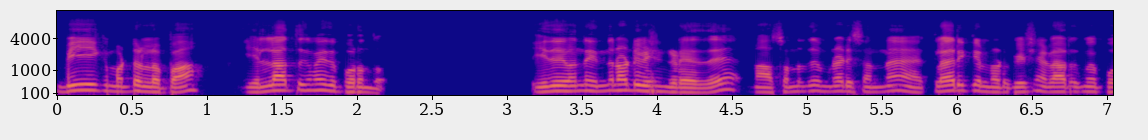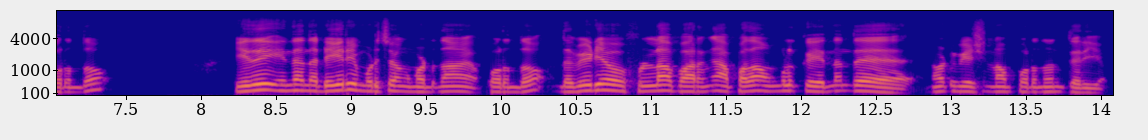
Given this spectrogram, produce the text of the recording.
பிஇக்கு மட்டும் இல்லைப்பா. எல்லாத்துக்குமே இது பொருந்தும். இது வந்து இந்த நோட்டிஃபிகேஷன் கிடையாது. நான் சொன்னது முன்னாடி சொன்ன கிளரிக்கல் நோட்டிஃபிகேஷன் எல்லாத்துக்குமே பொருந்தும். இது இந்தந்த டிகிரி முடித்தவங்க மட்டும்தான் பொருந்தும். இந்த வீடியோவை ஃபுல்லாக பாருங்கள் அப்போ தான் உங்களுக்கு எந்தெந்த நோட்டிஃபிகேஷன்லாம் பொருந்தும்னு தெரியும்.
